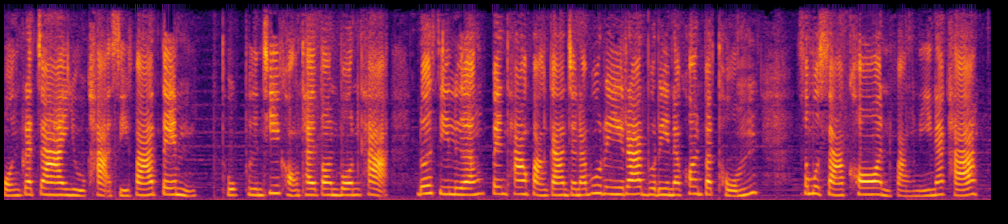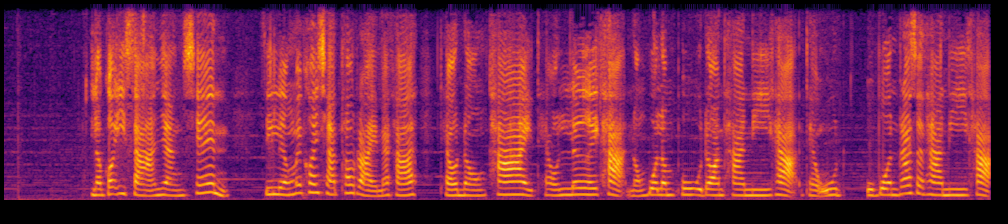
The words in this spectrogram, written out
ฝนกระจายอยู่ค่ะ สีฟ้าเต็ม ทุกพื้นที่ของไทยตอนบนค่ะ โดยสีเหลืองเป็นทางฝั่งกาญจนบุรี ราชบุรี นครปฐม สมุทรสาครฝั่งนี้นะคะ แล้วก็อีสานอย่างเช่น สีเหลืองไม่ค่อยชัดเท่าไหร่นะคะ แถวหนองคาย แถวเลยค่ะ หนองบัวลำพูอุดรธานีค่ะ แถวอุอุบลราชธานีค่ะ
